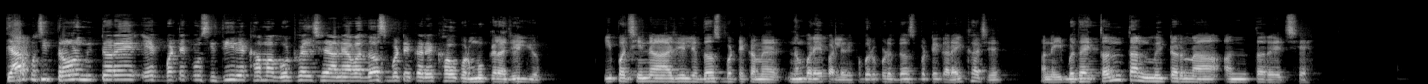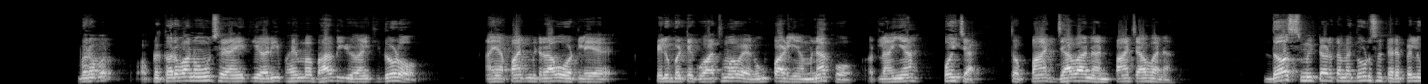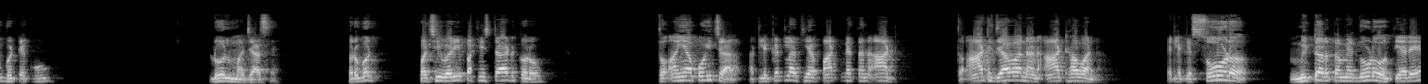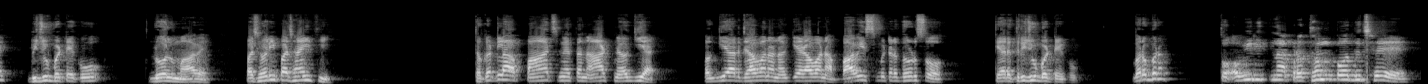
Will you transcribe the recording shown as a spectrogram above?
ત્યાર પછી ત્રણ મીટરે એક બટેકો સીધી રેખામાં ગોઠવેલ છે અને આવા દસ બટેકા રેખા ઉપર મૂકેલા. જોઈ લ્યો. એ પછીના જોઈ લે દસ બટેકા મેં નંબર આપ્યા એટલે ખબર પડે દસ બટેકા રાખ્યા છે અને એ બધા તન તન મીટરના અંતરે છે. બરોબર? આપણે કરવાનું શું છે? અહીંથી હરીફાઈમાં ભાગ લ્યો, અહીંથી દોડો. અહીંયા પાંચ મીટર આવો એટલે પેલું બટેકું હાથમાં આવે અને ઉપાડી આમ નાખો. એટલે અહીંયા પહોંચ્યા. તો પાંચ જવાના અને પાંચ આવવાના. દસ મીટર તમે દોડશો ત્યારે પેલું બટેકું ડોલમાં જશે. બરોબર? પછી વરી પાછી સ્ટાર્ટ કરો. તો અહીંયા પહોંચ્યા. એટલે કેટલા થયા? પાંચ ને તને આઠ. તો આઠ જવાના અને આઠ આવવાના. એટલે કે સોળ મીટર તમે દોડો ત્યારે બીજું બટેકું ડોલમાં આવે. પછી વળી પાછા અહીંથી. તો કેટલા? પાંચ ને તને આઠ ને અગિયાર. અગિયાર જવાના ને અગિયાર આવવાના. બાવીસ મીટર દોડશો, ત્યારે ત્રીજું બટેકું બરોબર? તો આવી રીતના પ્રથમ પદ છે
